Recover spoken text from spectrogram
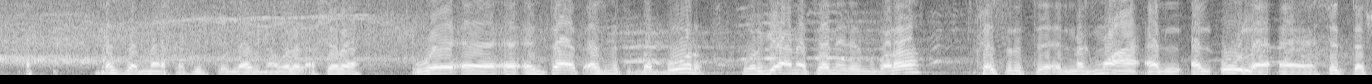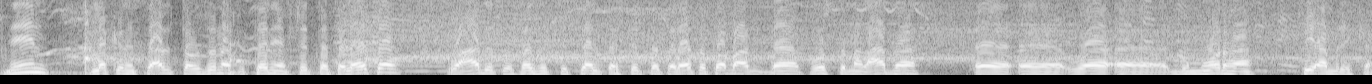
ناس دمها خفيف كلها من أولها لاخرها وانتهت أزمة الدبور ورجعنا تاني للمباراة. خسرت المجموعة ال- الأولى 6 2 لكن استعادت توازنها في الثانية ب 6 3 وعادت وفازت في الثالثه 6 3 طبعا ده في وسط ملعبها آه، آه، وجمهورها في أمريكا.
